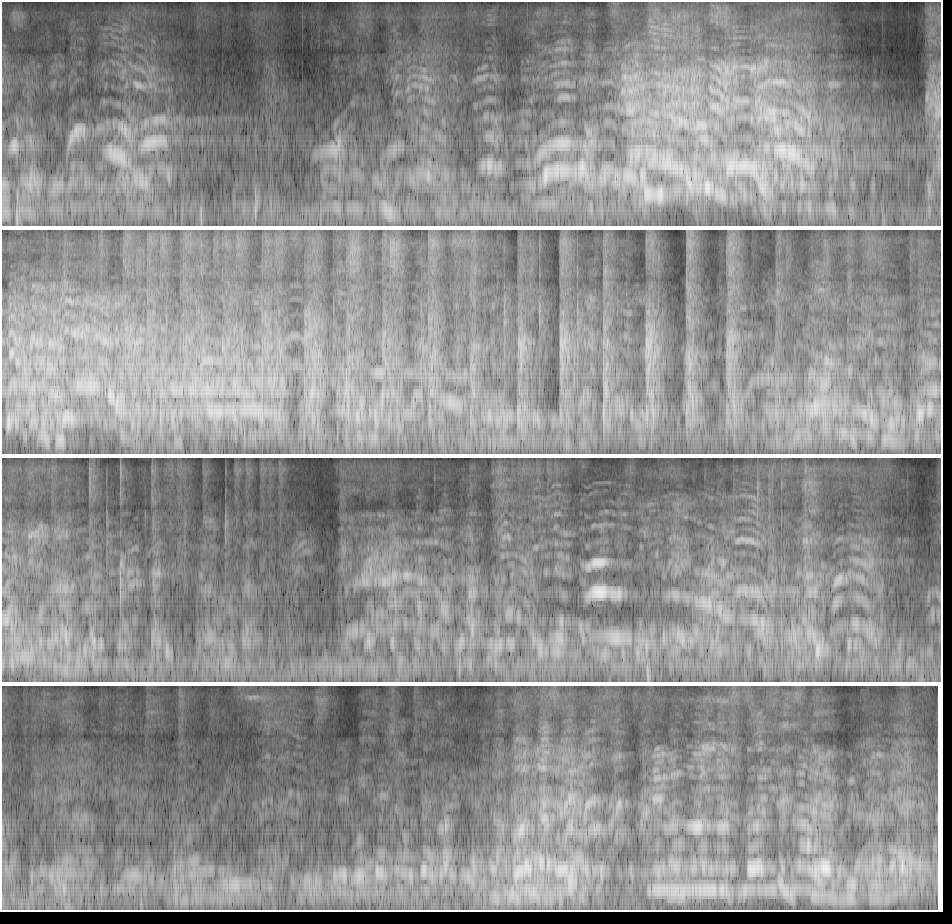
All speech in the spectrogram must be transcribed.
Już robię. Strybu też może zagrać. Już ma jakby co, nie?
